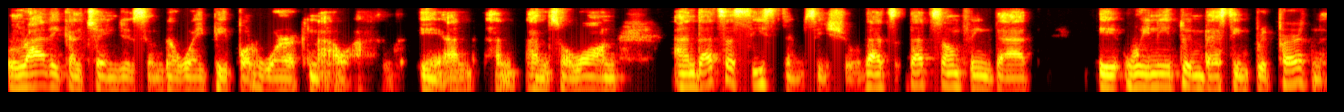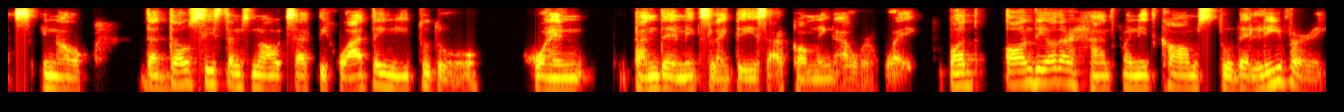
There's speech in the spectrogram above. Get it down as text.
radical changes in the way people work now and, and, and, and so on and that's a systems issue. That's that's something that it, we need to invest in preparedness. You know that those systems know exactly what they need to do when pandemics like these are coming our way. But on the other hand, when it comes to delivering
